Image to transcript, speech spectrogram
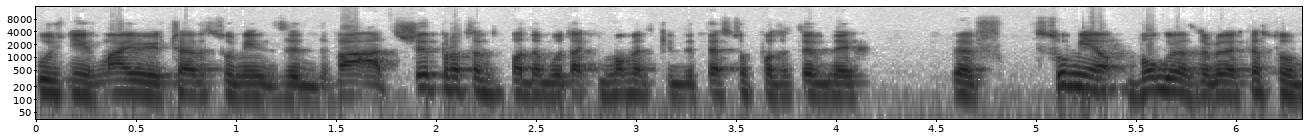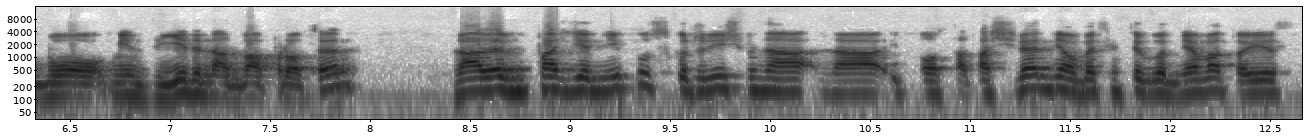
później w maju i w czerwcu między 2 a 3%. Potem był taki moment, kiedy testów pozytywnych w sumie w ogóle zrobionych testów było między 1 a 2%. No ale w październiku skoczyliśmy na, na ta średnia obecnie tygodniowa to jest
